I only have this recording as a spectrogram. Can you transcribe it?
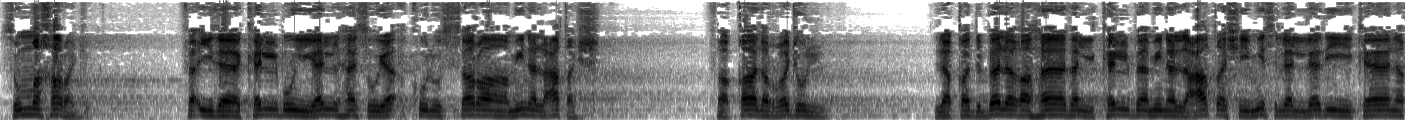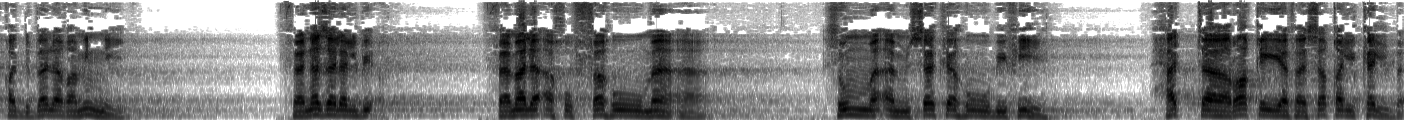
ثم خرج فإذا كلب يلهث يأكل الثرى من العطش. فقال الرجل لقد بلغ هذا الكلب من العطش مثل الذي كان قد بلغ مني. فنزل البئر فملأ خفه ماء ثم أمسكه بفيه حتى رقي فسقى الكلب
